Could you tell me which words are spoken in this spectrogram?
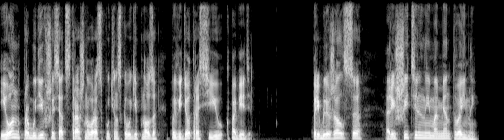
и он, пробудившись от страшного распутинского гипноза, поведет Россию к победе. Приближался решительный момент войны.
